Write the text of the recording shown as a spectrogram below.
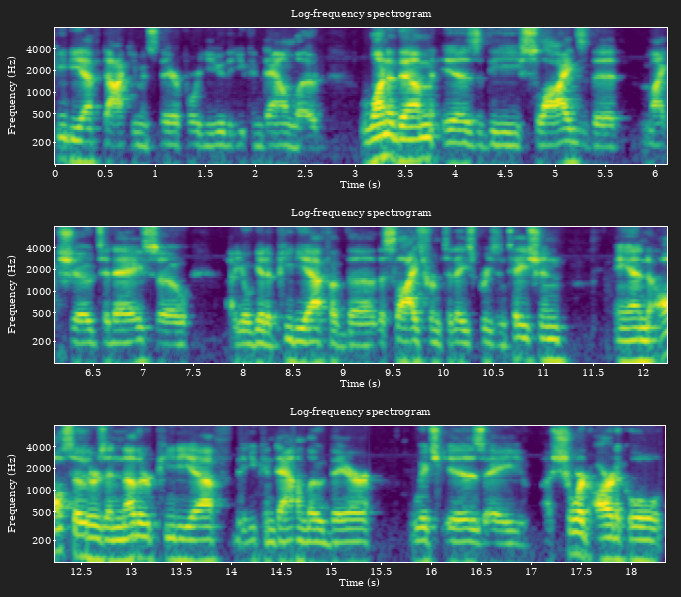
PDF documents there for you that you can download. One of them is the slides that Mike showed today. So uh, you'll get a PDF of the, the slides from today's presentation. And also there's another PDF that you can download there which is a, a short article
